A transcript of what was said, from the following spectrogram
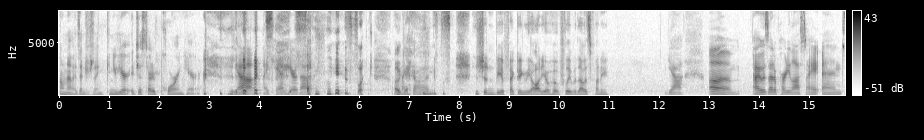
I don't know. It's interesting. Can you hear? It just started pouring here. Yeah, I can hear that. Suddenly, it's like, Oh my okay. God. it shouldn't be affecting the audio, hopefully, but that was funny. Yeah. Um, I was at a party last night and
